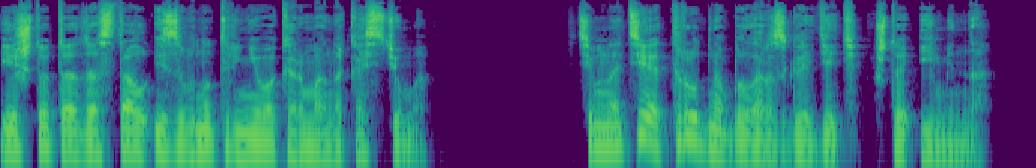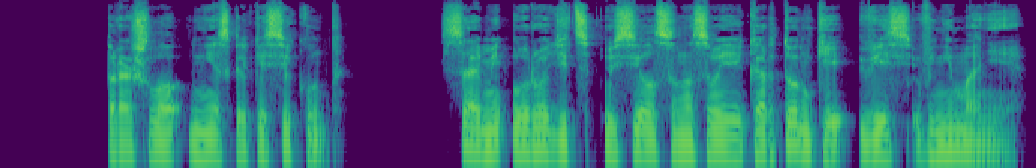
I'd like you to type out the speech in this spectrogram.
и что-то достал из внутреннего кармана костюма. В темноте трудно было разглядеть, что именно. Прошло несколько секунд. Сами уродец уселся на своей картонке, весь внимание.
